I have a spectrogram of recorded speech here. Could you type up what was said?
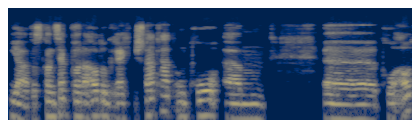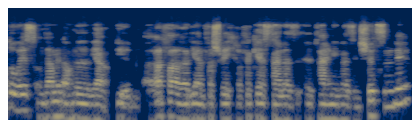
ja das Konzept von der autogerechten Stadt hat und pro ähm, äh, pro Auto ist und damit auch eine, ja, die Radfahrer, die einfach schwächere Verkehrsteilnehmer äh, sind, schützen will?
